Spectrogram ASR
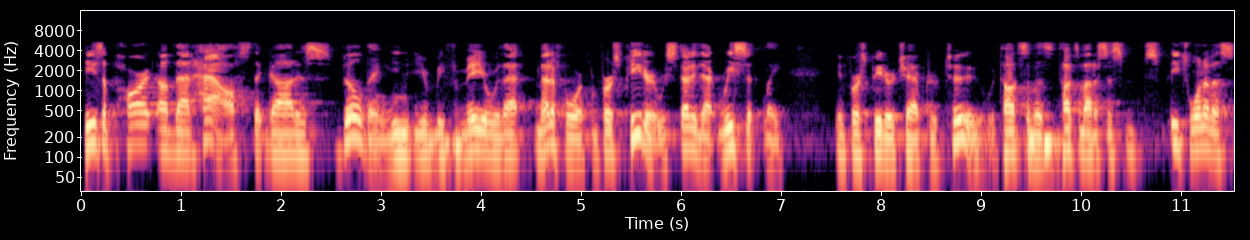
He's a part of that house that God is building. You'll be familiar with that metaphor from 1 Peter. We studied that recently in 1 Peter chapter 2. It talks, us, talks about us as each one of us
